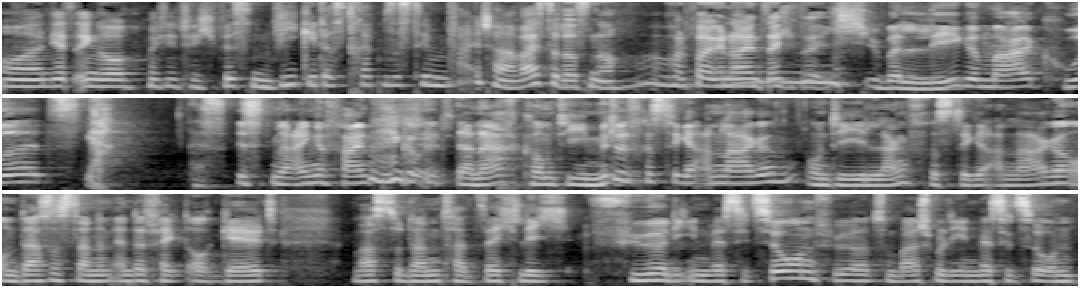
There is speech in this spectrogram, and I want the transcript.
Und jetzt, Ingo, möchte ich natürlich wissen, wie geht das Treppensystem weiter? Weißt du das noch von Folge 69? Ich überlege mal kurz. Ja, Es ist mir eingefallen. Danach kommt die mittelfristige Anlage und die langfristige Anlage. Und das ist dann im Endeffekt auch Geld, was du dann tatsächlich für die Investition, für zum Beispiel die Investition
